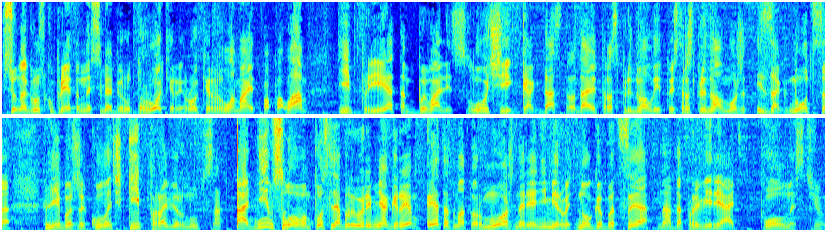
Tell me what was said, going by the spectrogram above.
всю нагрузку при этом на себя берут рокеры, рокер ломает пополам – и при этом бывали случаи, когда страдают распредвалы. То есть распредвал может изогнуться, либо же кулачки провернуться. Одним словом, после обрыва ремня ГРМ этот мотор можно реанимировать, но ГБЦ надо проверять полностью.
